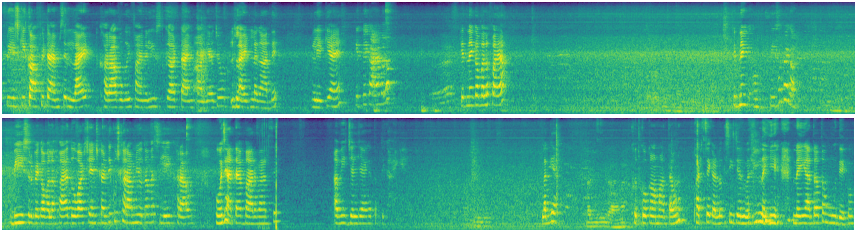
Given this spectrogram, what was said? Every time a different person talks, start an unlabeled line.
Fridge की काफ़ी time से लाइट ख़राब हो गई. फाइनली उसका टाइम आ गया जो लाइट लगा दे. लेके आए. कितने का आया बल्ब? कितने का बल्ब आया? कितने तीस रुपये का? बीस रुपये का बल्ब आया. दो बार चेंज कर दी. कुछ ख़राब नहीं होता. बस यही ख़राब हो जाता है बार बार से. अभी जल जाएगा तब दिखाएँगे. लग गया? खुद को काम आता हो ना फट से कर लो किसी की ज़रूरत नहीं है। नहीं आता तो मुँह देखो।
